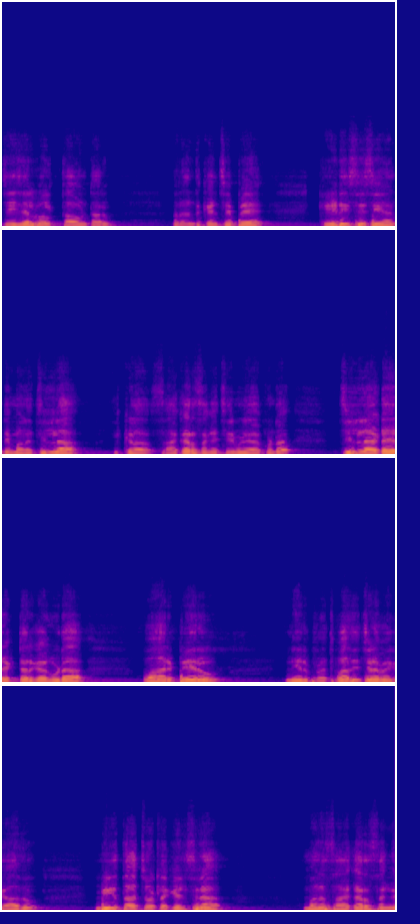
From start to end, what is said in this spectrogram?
జైజలు వలుకుతూ ఉంటారు. మరి అందుకని చెప్పే కేడీసీసీ అంటే మన జిల్లా ఇక్కడ సహకార సంఘ చైర్మన్ కాకుండా జిల్లా డైరెక్టర్గా కూడా వారి పేరు నేను ప్రతిపాదించడమే కాదు మిగతా చోట్ల గెలిచిన మన సహకార సంఘ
